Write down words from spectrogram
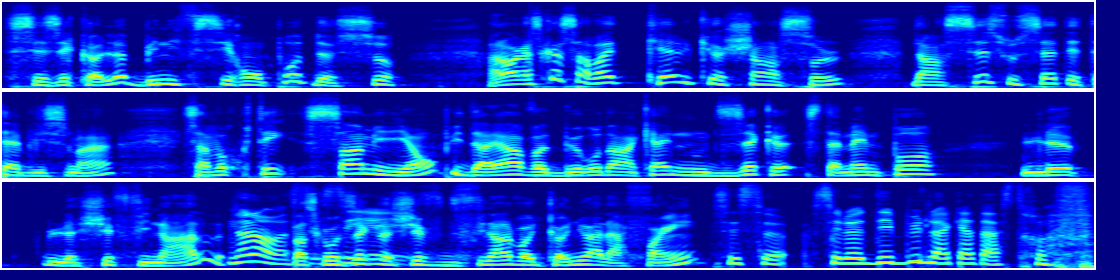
ces écoles-là bénéficieront pas de ça. Alors, est-ce que ça va être quelques chanceux dans six ou sept établissements? Ça va coûter 100 millions. Puis d'ailleurs, votre bureau d'enquête nous disait que c'était même pas le, le chiffre final. Non, non, parce qu'on disait que le chiffre final va être connu à la fin. C'est ça. C'est le début de la catastrophe.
